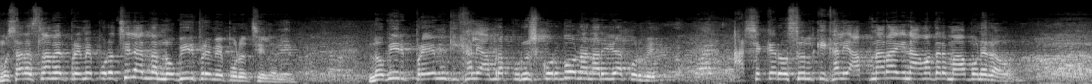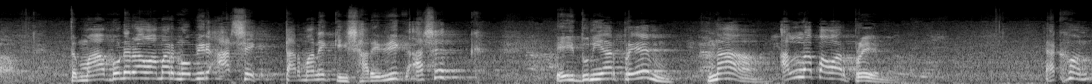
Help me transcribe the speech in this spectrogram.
মুসার ইসলামের প্রেমে পড়েছিলেন না নবীর প্রেমে পড়েছিলেন? নবীর প্রেম কি খালি আমরা পুরুষ করব না নারীরা করবে? আশেকের রসুল কি খালি আপনারাই না আমাদের মা বোনেরাও? তো মা বোনেরাও আমার নবীর আশেক তার মানে কি? শারীরিক আশেক? এই দুনিয়ার প্রেম? না, আল্লাহ পাওয়ার প্রেম। এখন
